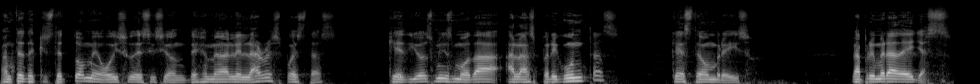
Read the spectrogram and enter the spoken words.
Antes de que usted tome hoy su decisión, déjeme darle las respuestas que Dios mismo da a las preguntas que este hombre hizo. La primera de ellas,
